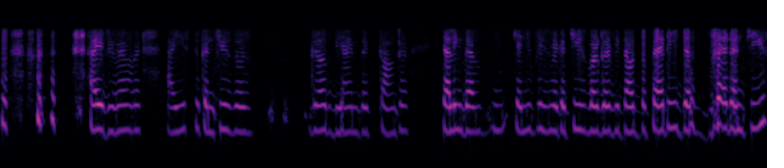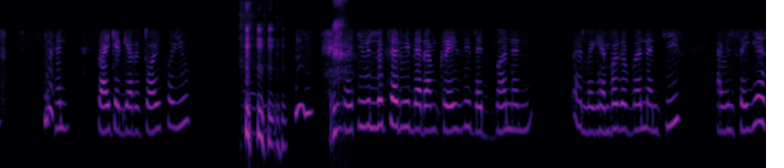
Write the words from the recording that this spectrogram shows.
I remember I used to confuse those girls behind the counter, telling them, "Can you please make a cheeseburger without the patty, just bread and cheese, and so I can get a toy for you?" so she will look at me that I'm crazy, that bun and uh, like hamburger bun and cheese. I will say yes.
